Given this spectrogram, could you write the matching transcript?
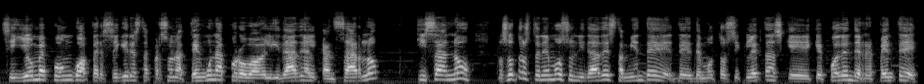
Si yo me pongo a perseguir a esta persona, ¿tengo una probabilidad de alcanzarlo? Quizá no. Nosotros tenemos unidades también de, de, motocicletas que, que, pueden de repente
